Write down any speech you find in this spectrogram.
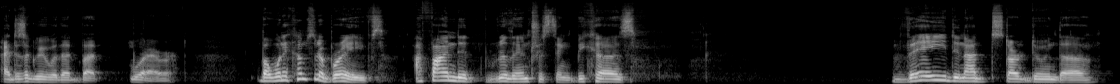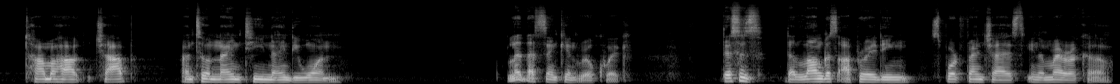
I disagree with it, but whatever. But when it comes to the Braves, I find it really interesting because they did not start doing the tomahawk chop until 1991. Let that sink in real quick. This is the longest operating sport franchise in America.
